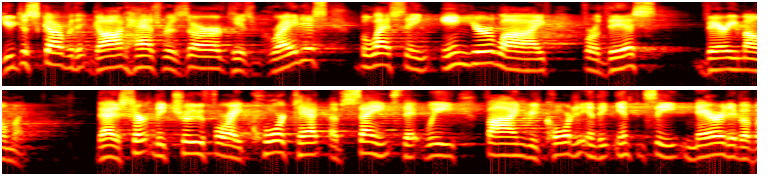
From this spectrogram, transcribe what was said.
you discover that God has reserved His greatest blessing in your life for this very moment. That is certainly true for a quartet of saints that we find recorded in the infancy narrative of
